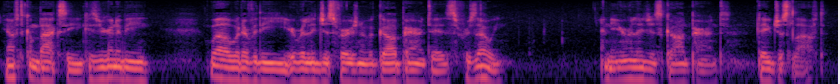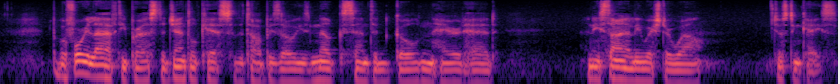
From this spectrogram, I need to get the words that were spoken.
You have to come back, see, because you're going to be. Well, whatever the irreligious version of a godparent is for Zoe. An irreligious godparent. Dave just laughed. But before he left, he pressed a gentle kiss to the top of Zoe's milk scented, golden haired head, and he silently wished her well, just in case.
